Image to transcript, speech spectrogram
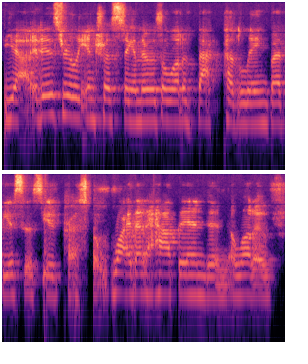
Yeah, it is really interesting. And there was a lot of backpedaling by the Associated Press about why that happened and a lot of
